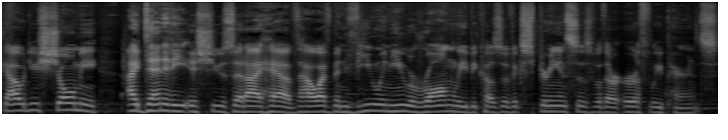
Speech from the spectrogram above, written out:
God, would you show me identity issues that I have, how I've been viewing you wrongly because of experiences with our earthly parents?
